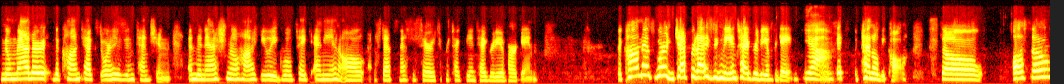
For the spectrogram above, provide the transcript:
no matter the context or his intention. And the National Hockey League will take any and all steps necessary to protect the integrity of our game the comments weren't jeopardizing the integrity of the game. Yeah. It's a penalty call. So, also,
